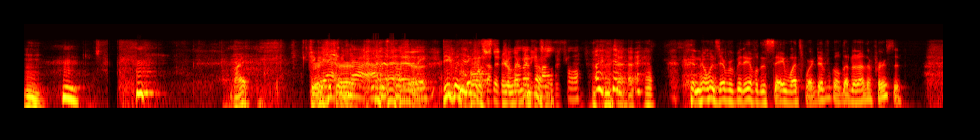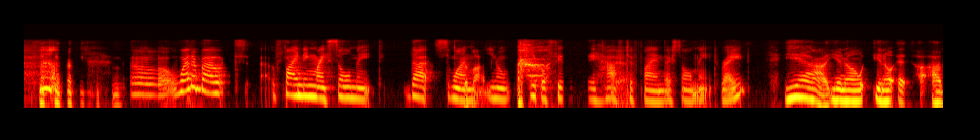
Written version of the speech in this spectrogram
Hmm. Hmm. right? Yeah, sure. yeah, absolutely. You can think Both of said something you're That was looking a at mouthful. no one's ever been able to say what's more difficult than another person. Oh, what about finding my soulmate? That's one. You know, people feel they have to find their soulmate, right? Yeah, you know, you know, it, uh,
